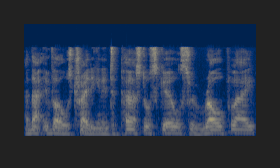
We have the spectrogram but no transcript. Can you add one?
And that involves training in interpersonal skills through role play,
